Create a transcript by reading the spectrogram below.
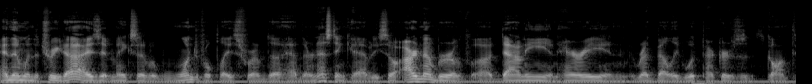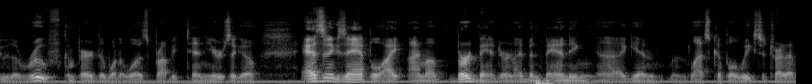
And then when the tree dies, it makes a wonderful place for them to have their nesting cavity. So our number of uh, downy and hairy and red-bellied woodpeckers has gone through the roof compared to what it was probably 10 years ago. As an example, I, I'm a bird bander, and I've been banding uh, again the last couple of weeks to try to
